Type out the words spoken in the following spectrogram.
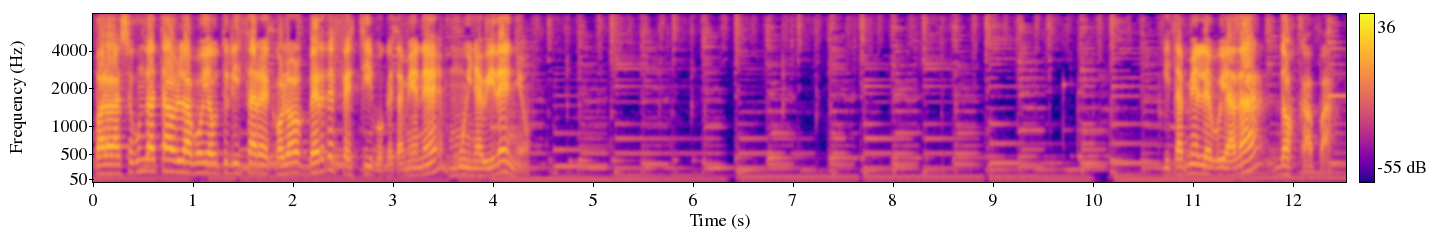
Para la segunda tabla voy a utilizar el color verde festivo, que también es muy navideño. y también le voy a dar dos capas.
